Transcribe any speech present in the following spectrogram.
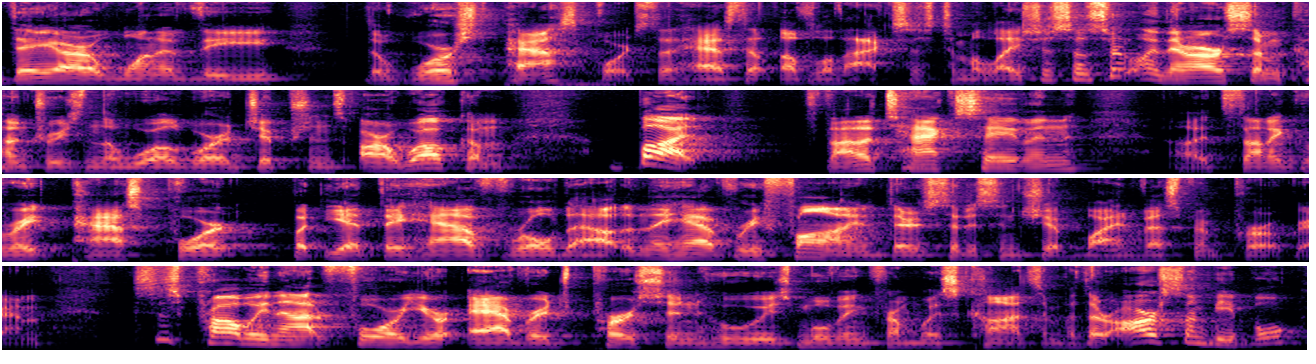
They are one of the, the worst passports that has that level of access to Malaysia. So, certainly, there are some countries in the world where Egyptians are welcome, but it's not a tax haven. Uh, it's not a great passport, but yet they have rolled out and they have refined their citizenship by investment program. This is probably not for your average person who is moving from Wisconsin, but there are some people,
